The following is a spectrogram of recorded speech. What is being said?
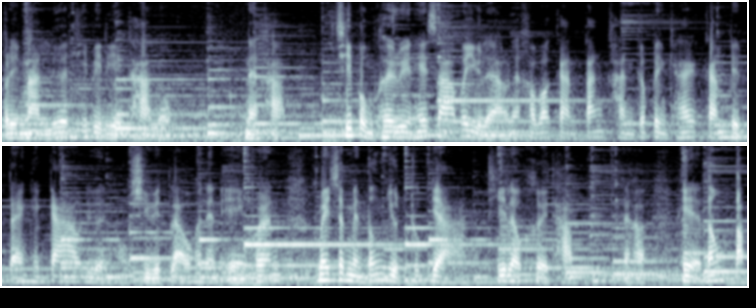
ปริมาณเลือดที่ไปเลี้ยงทารกนะครับ ที่ผมเคยเรียนให้ทราบไว้อยู่แล้วนะครับว่าการตั้งครรภ์ก็เป็นแค่การเปลี่ยนแปลงแค่ 9 เดือนของชีวิตเราแค่นั้นเอง เพราะฉะนั้นไม่จำเป็นต้องหยุดทุกอย่างที่เราเคยทำนะครับเพียงแต่ต้องปรับ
